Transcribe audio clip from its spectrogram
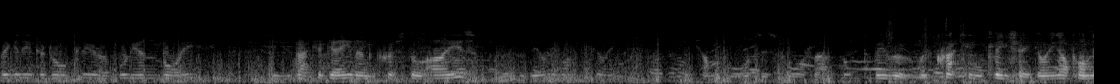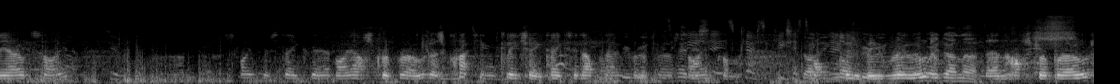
Beginning to draw clear of Bullion Boy. He's back again and Crystal Eyes. Those are the only ones going. Come towards this fourth last. Not to be rude with cracking cliche going up on the outside. And mistake there by Astra Road as cracking cliche takes it up now for the first time from not to be rude. Then Astra Road.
